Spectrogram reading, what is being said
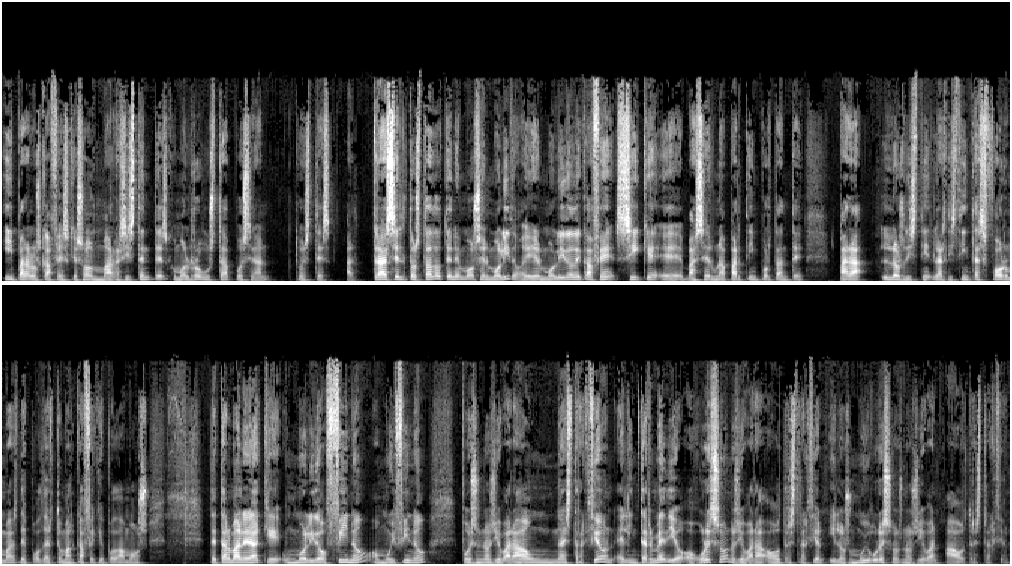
Y para los cafés que son más resistentes, como el robusta, pues serán tuestes altos. Tras el tostado tenemos el molido. El molido de café sí que eh, va a ser una parte importante para las distintas formas de poder tomar café que podamos. De tal manera que un molido fino o muy fino pues nos llevará a una extracción. El intermedio o grueso nos llevará a otra extracción y los muy gruesos nos llevan a otra extracción.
